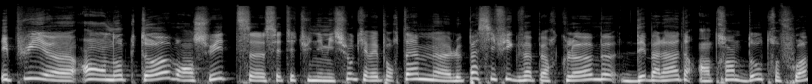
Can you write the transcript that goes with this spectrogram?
Et puis, euh, en octobre, ensuite, euh, c'était une émission qui avait pour thème le Pacific Vapor Club, des balades en train d'autrefois.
